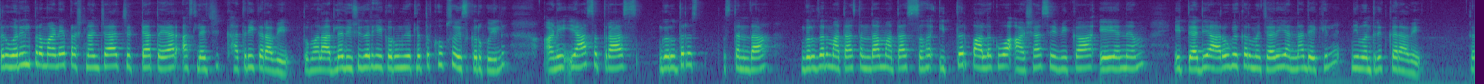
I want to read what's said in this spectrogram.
तर वरीलप्रमाणे प्रश्नांच्या चिठ्ठ्या तयार असल्याची खात्री करावी. तुम्हाला आदल्या दिवशी जर हे करून घेतलं तर खूप सोयीस्कर होईल. आणि या सत्रास गरोदर स्तनदा गरोदर माता स्तनदा मातासह इतर पालक व आशा सेविका ए एन एम इत्यादी आरोग्य कर्मचारी यांना देखील निमंत्रित करावे. तर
